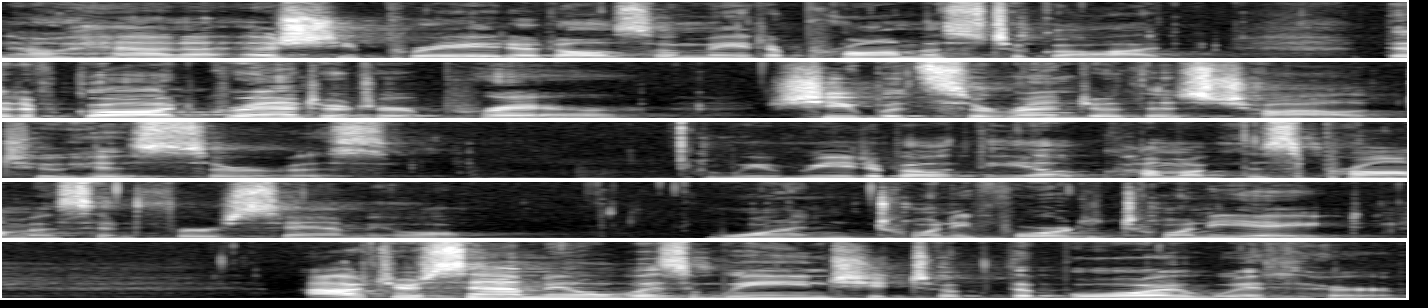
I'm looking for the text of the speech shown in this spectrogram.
Now, Hannah, as she prayed, had also made a promise to God that if God granted her prayer, she would surrender this child to his service. We read about the outcome of this promise in 1 Samuel 1 24 to 28. After Samuel was weaned, she took the boy with her,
